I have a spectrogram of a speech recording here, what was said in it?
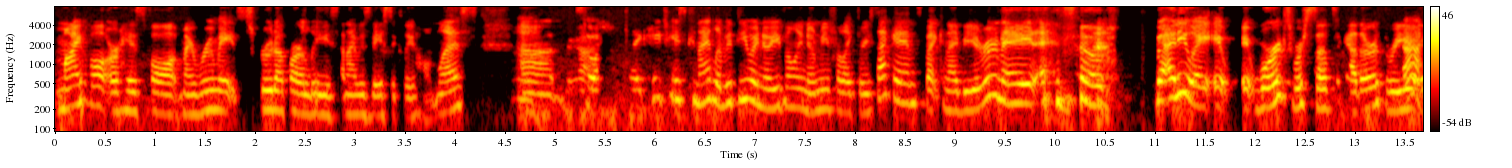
my fault or his fault. My roommate screwed up our lease and I was basically homeless. Oh um, so I was like, hey, Chase, can I live with you? I know you've only known me for like three seconds, but can I be your roommate? And so, but anyway, it, it worked. We're still together three yeah.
